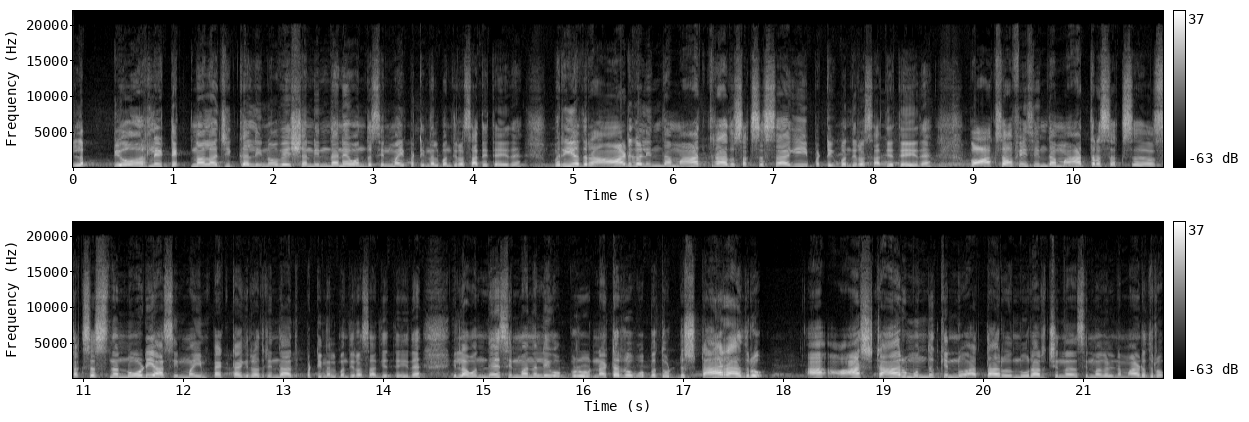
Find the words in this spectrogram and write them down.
ಇಲ್ಲ ಪ್ಯೂರ್ಲಿ ಟೆಕ್ನಾಲಜಿಕಲ್ ಇನೋವೇಷನ್ನಿಂದನೇ ಒಂದು ಸಿನಿಮಾ ಈ ಪಟ್ಟಿನಲ್ಲಿ ಬಂದಿರೋ ಸಾಧ್ಯತೆ ಇದೆ. ಬರೀ ಅದರ ಹಾಡುಗಳಿಂದ ಮಾತ್ರ ಅದು ಸಕ್ಸಸ್ ಆಗಿ ಈ ಪಟ್ಟಿಗೆ ಬಂದಿರೋ ಸಾಧ್ಯತೆ ಇದೆ. ಬಾಕ್ಸ್ ಆಫೀಸಿಂದ ಮಾತ್ರ ಸಕ್ಸ ಸಕ್ಸಸ್ನ ನೋಡಿ ಆ ಸಿನಿಮಾ ಇಂಪ್ಯಾಕ್ಟ್ ಆಗಿರೋದ್ರಿಂದ ಅದು ಪಟ್ಟಿನಲ್ಲಿ ಬಂದಿರೋ ಸಾಧ್ಯತೆ ಇದೆ. ಇಲ್ಲ, ಒಂದೇ ಸಿನಿಮಾನಲ್ಲಿ ಒಬ್ಬರು ನಟರು, ಒಬ್ಬ ದೊಡ್ಡ ಸ್ಟಾರ್ ಆದರು ಆ ಆ ಸ್ಟಾರ್ ಮುಂದಕ್ಕೆ ಹತ್ತಾರು ನೂರಾರು ಚಿನ್ನ ಸಿನಿಮಾಗಳನ್ನ ಮಾಡಿದ್ರು.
